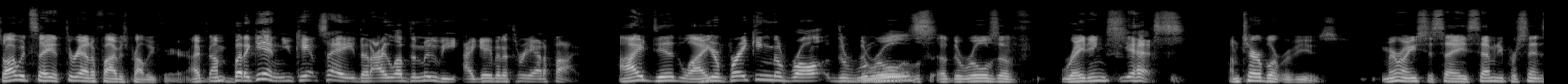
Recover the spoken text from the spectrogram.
So I would say a three out of five is probably fair. I, I'm, but again, you can't say that I love the movie. I gave it a three out of five. I did like You're breaking the raw the the rules. rules of the rules of ratings. Yes. I'm terrible at reviews. Remember, I used to say seventy percent,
